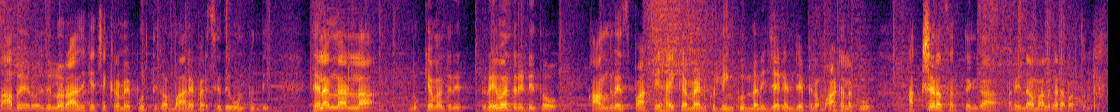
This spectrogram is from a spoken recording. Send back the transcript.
రాబోయే రోజుల్లో రాజకీయ చక్రమే పూర్తిగా మారే పరిస్థితి ఉంటుంది. తెలంగాణలో ముఖ్యమంత్రి రేవంత్ రెడ్డితో కాంగ్రెస్ పార్టీ హైకమాండ్కు లింక్ ఉందని జగన్ చెప్పిన మాటలకు అక్షర సత్యంగా పరిణామాలు కనబడుతున్నాయి.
